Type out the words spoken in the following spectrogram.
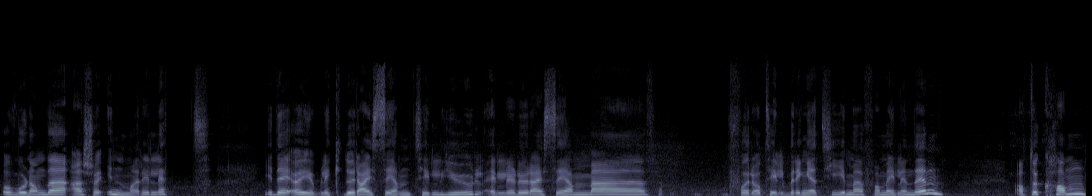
og hvordan det er så innmari lett i det øyeblikk du reiser hjem til jul, eller du reiser hjem for å tilbringe tid med familien din. At du kan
